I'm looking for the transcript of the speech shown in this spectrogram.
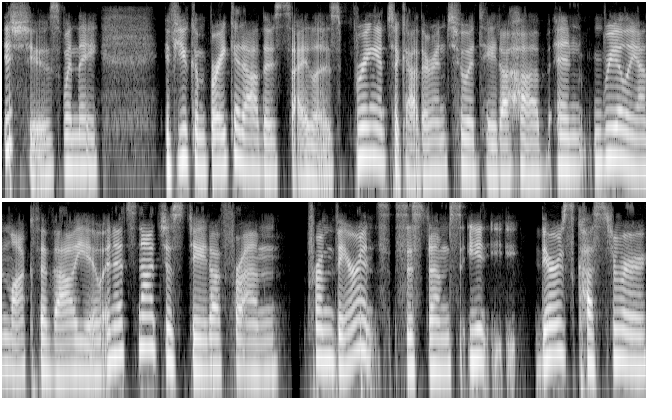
issues when they if you can break it out of those silos, bring it together into a data hub and really unlock the value. And it's not just data from from Verint's systems. There's customer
